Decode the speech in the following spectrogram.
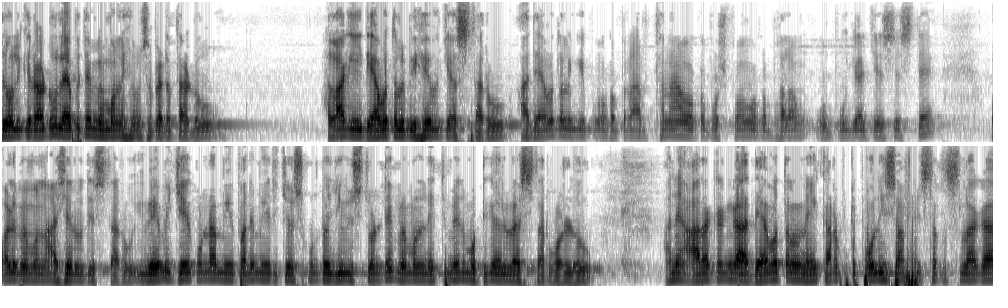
జోలికి రాడు లేకపోతే మిమ్మల్ని హింస పెడతాడు. అలాగే ఈ దేవతలు బిహేవ్ చేస్తారు. ఆ దేవతలకి ఒక ప్రార్థన ఒక పుష్పం ఒక ఫలం ఓ పూజ చేసేస్తే వాళ్ళు మిమ్మల్ని ఆశీర్వదిస్తారు. ఇవేమీ చేయకుండా మీ పని మీరు చేసుకుంటూ జీవిస్తుంటే మిమ్మల్ని నెత్తి మీద ముట్టికాయలు వేస్తారు వాళ్ళు అని ఆ రకంగా దేవతలని కరప్ట్ పోలీస్ ఆఫీసర్స్ లాగా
